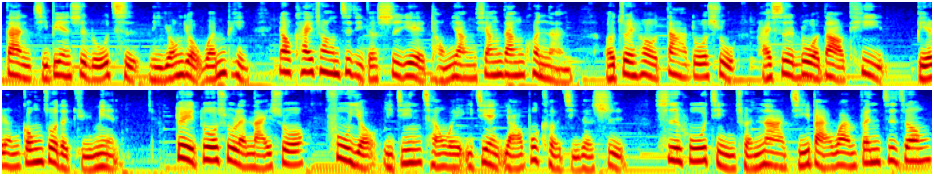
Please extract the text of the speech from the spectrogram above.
但即便是如此，你拥有文凭，要开创自己的事业，同样相当困难。而最后，大多数还是落到替别人工作的局面。对多数人来说，富有已经成为一件遥不可及的事，似乎仅存那几百万分之中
